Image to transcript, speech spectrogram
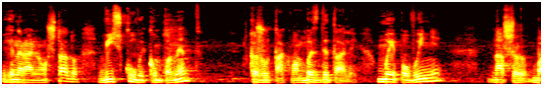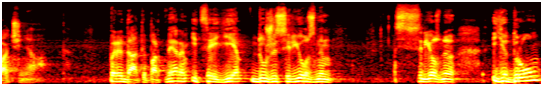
Генерального штабу, військовий компонент, скажу так вам без деталей, ми повинні наше бачення передати партнерам, і це є дуже серйозним серйозною ядром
